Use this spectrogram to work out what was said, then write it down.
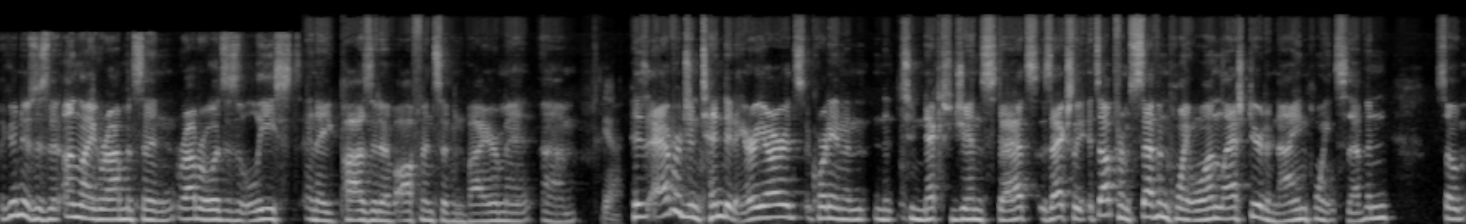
The good news is that unlike Robinson, Robert Woods is at least in a positive offensive environment. Um, yeah, his average intended air yards, according to, to Next Gen Stats, is actually it's up from seven point one last year to nine point seven. So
